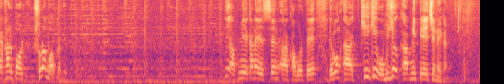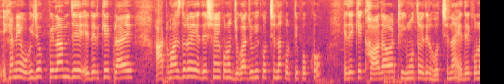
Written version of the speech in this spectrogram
দেখার পর শোনাবো আপনাদের। আপনি এখানে এসছেন খবর পেয়ে এবং কি কি অভিযোগ আপনি পেয়েছেন এখানে? এখানে অভিযোগ পেলাম যে এদেরকে প্রায় আট মাস ধরে এদের সঙ্গে কোনো যোগাযোগই করছে না কর্তৃপক্ষ। এদেরকে খাওয়া দাওয়া ঠিকমতো এদের হচ্ছে না, এদের কোনো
